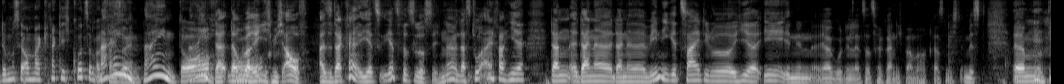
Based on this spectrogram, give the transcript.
du musst ja auch mal knackig kurz am Anfang nein, sein. Nein, doch, nein, da, darüber rege ich mich auf. Also da kann jetzt jetzt wird's lustig, ne? Dass du einfach hier dann äh, deine deine wenige Zeit, die du hier eh in den ja gut, in letzter Zeit kann ich beim Podcast nicht Mist. Ähm,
